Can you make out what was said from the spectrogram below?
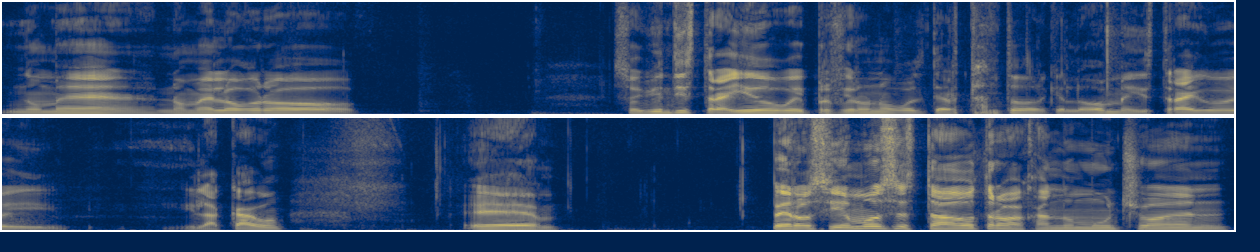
no me, no me logro. Soy bien distraído, güey, prefiero no voltear tanto porque luego me distraigo y, y la cago. Eh, pero sí hemos estado trabajando mucho en,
